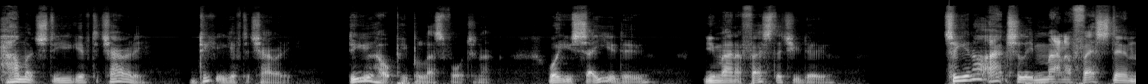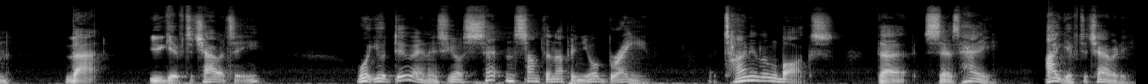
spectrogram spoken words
how much do you give to charity? Do you give to charity? Do you help people less fortunate? Well, you say you do. You manifest that you do. So you're not actually manifesting that you give to charity. What you're doing is you're setting something up in your brain, a tiny little box that says, Hey, I give to charity.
